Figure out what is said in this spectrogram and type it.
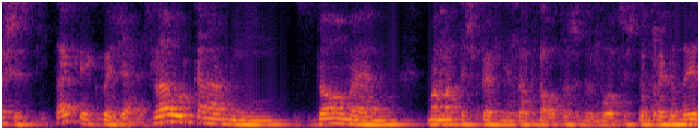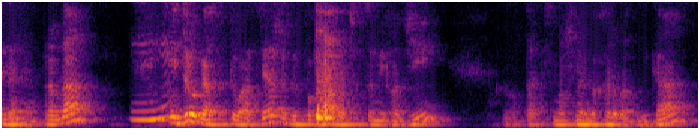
wszystkim, tak? Jak powiedziałeś, z laurkami, z domem. Mama też pewnie zadba o to, żeby było coś dobrego do jedzenia, prawda? Mhm. I druga sytuacja, żeby pokazać o co mi chodzi. No tak, smacznego herbatnika.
